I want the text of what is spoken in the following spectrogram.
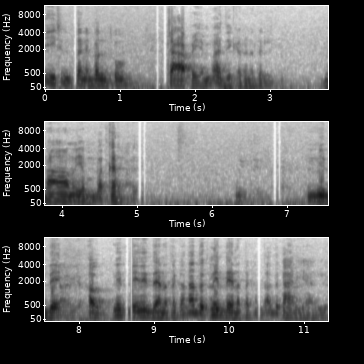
ಈ ಚಿಂತನೆ ಬಂತು. ಚಾಪೆ ಎಂಬ ಅಧಿಕರಣದಲ್ಲಿ. ನಾನು ಎಂಬ ಕರ್ತೃ ನಿದ್ದೆ, ಹೌದು, ನಿದ್ದೆ ನಿದ್ದೆ ಅನ್ನತಕ್ಕಂಥ ಅದು, ನಿದ್ದೆ ಅನ್ನತಕ್ಕಂಥದ್ದು ಕಾರ್ಯ ಅಲ್ಲಿ.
